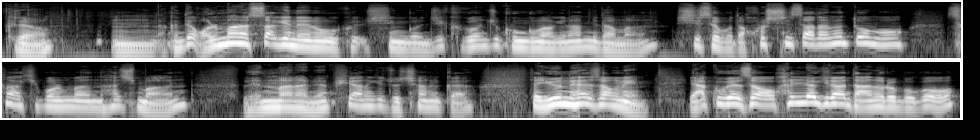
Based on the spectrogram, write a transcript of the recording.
그래요. 음, 근데 얼마나 싸게 내놓으신 건지 그건 좀 궁금하긴 합니다만 시세보다 훨씬 싸다면 또 뭐 생각해 볼만 하지만 웬만하면 피하는 게 좋지 않을까요? 자, 윤혜성님, 약국에서 활력이라는 단어를 보고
